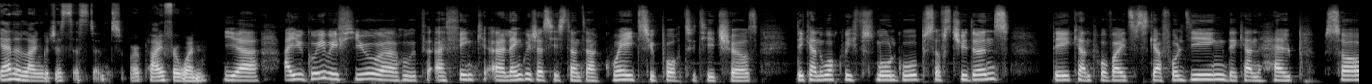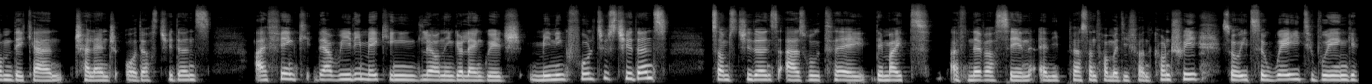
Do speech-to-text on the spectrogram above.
get a language assistant or apply for one. Yeah, I agree with you, uh, Ruth. I think uh, language assistants are great support to teachers. They can work with small groups of students. They can provide scaffolding. They can help some. They can challenge other students. I think they're really making learning a language meaningful to students. Some students, as Ruth say, they might have never seen any person from a different country. So it's a way to bring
